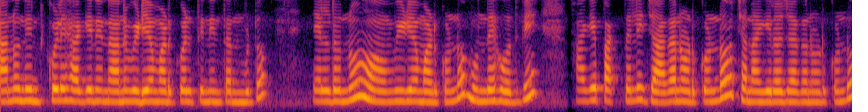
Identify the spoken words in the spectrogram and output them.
ನಾನು ನಿಂತ್ಕೊಳ್ಳಿ ಹಾಗೆಯೇ ನಾನು ವೀಡಿಯೋ ಮಾಡ್ಕೊಳ್ತೀನಿ ಅಂತ ಅಂದ್ಬಿಟ್ಟು ಎಲ್ಲರೂ ವೀಡಿಯೋ ಮಾಡಿಕೊಂಡು ಮುಂದೆ ಹೋದ್ವಿ. ಹಾಗೆ ಪಕ್ಕದಲ್ಲಿ ಜಾಗ ನೋಡಿಕೊಂಡು, ಚೆನ್ನಾಗಿರೋ ಜಾಗ ನೋಡಿಕೊಂಡು,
